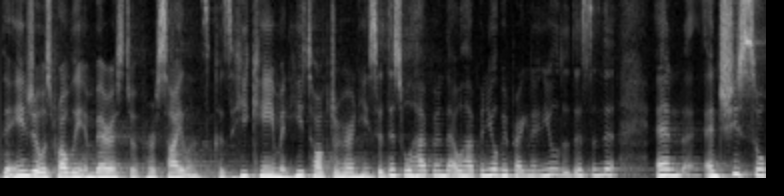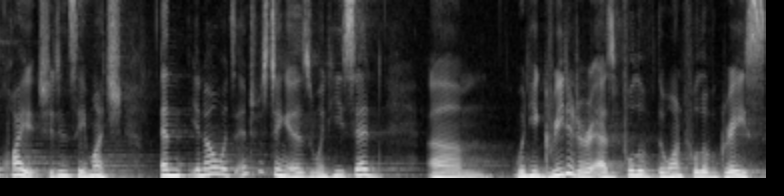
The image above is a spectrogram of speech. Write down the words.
the angel was probably embarrassed of her silence because he came and he talked to her and he said, This will happen, that will happen, you'll be pregnant, you'll do this and that. And, and she's so quiet, she didn't say much. And you know what's interesting is when he said, um, when he greeted her as full of the one full of grace,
